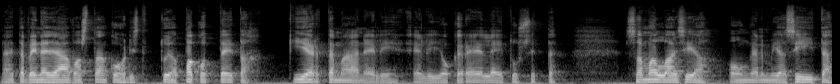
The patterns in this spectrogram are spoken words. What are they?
näitä Venäjää vastaan kohdistettuja pakotteita kiertämään, eli, eli jokereille ei tule sitten samanlaisia ongelmia siitä,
